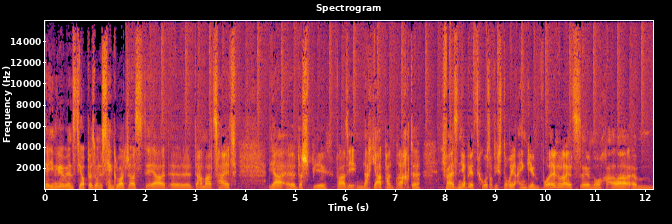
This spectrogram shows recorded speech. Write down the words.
derjenige übrigens, die Hauptperson ist Hank Rogers, der äh, damals halt ja äh, das Spiel quasi nach Japan brachte. Ich weiß nicht, ob wir jetzt groß auf die Story eingehen wollen oder jetzt äh, noch, aber ähm,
